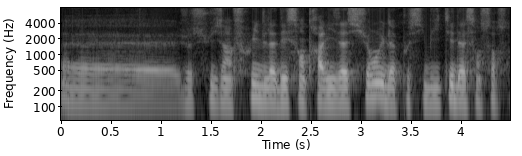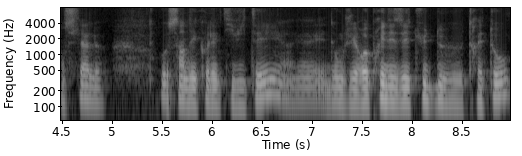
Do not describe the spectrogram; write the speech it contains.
Euh, je suis un fruit de la décentralisation et de la possibilité d'ascenseur social au sein des collectivités. Et donc j'ai repris des études très tôt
